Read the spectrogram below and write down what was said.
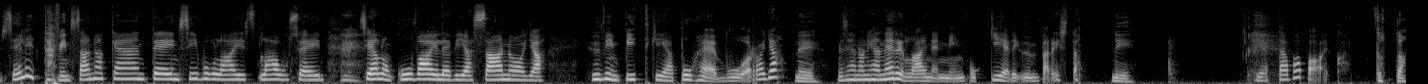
selittävin sanakääntein, sivulausein. Siellä on kuvailevia sanoja, hyvin pitkiä puheenvuoroja. Ne. Ja sehän on ihan erilainen niin kuin kieliympäristö. Niin. Viettää vapaa-aikaa. Totta.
